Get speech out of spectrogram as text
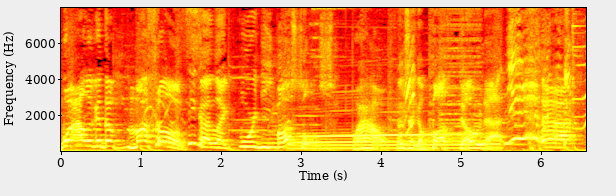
Wow, look at the muscles. He got like 4D muscles. Wow. Looks like a buff donut. Yeah!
